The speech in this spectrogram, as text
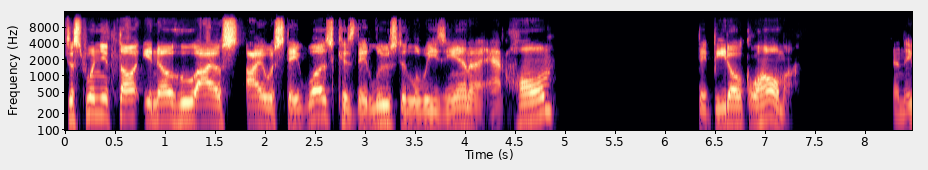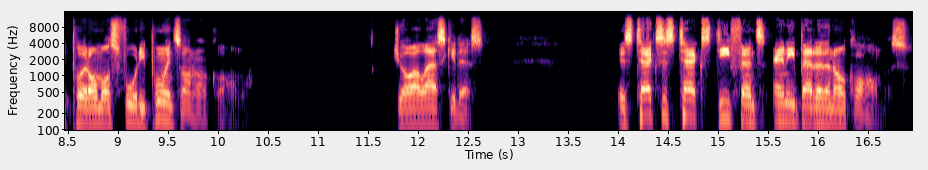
Just when you thought you know who Iowa State was because they lose to Louisiana at home, they beat Oklahoma and they put almost 40 points on Oklahoma. Joe, I'll ask you this Is Texas Tech's defense any better than Oklahoma's?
